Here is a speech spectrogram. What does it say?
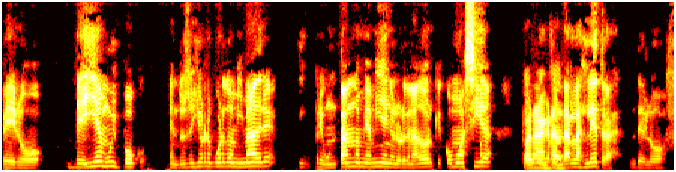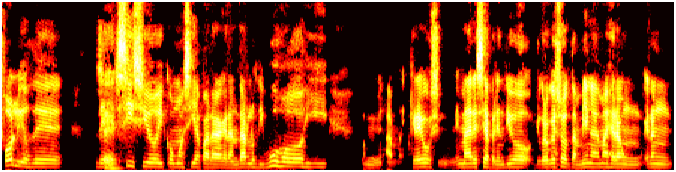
pero veía muy poco. Entonces yo recuerdo a mi madre preguntándome a mí en el ordenador que cómo hacía para agrandar las letras de los folios de, ejercicio y cómo hacía para agrandar los dibujos y mm, creo mi madre se aprendió yo creo que eso también además era un, eran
